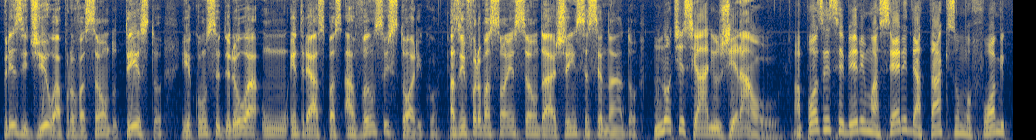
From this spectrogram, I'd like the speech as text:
presidiu a aprovação do texto e considerou-a um, entre aspas, avanço histórico. As informações são da Agência Senado. Noticiário Geral. Após receberem uma série de ataques homofóbicos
